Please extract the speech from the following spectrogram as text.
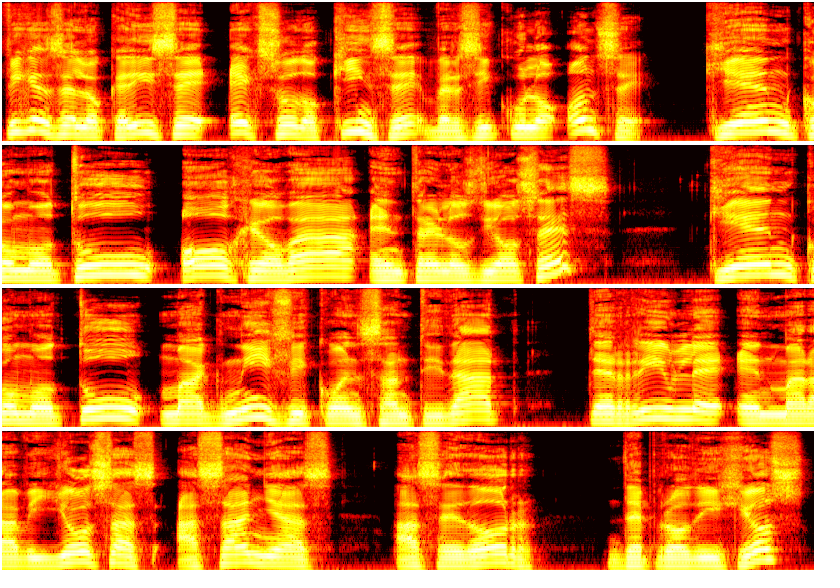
Fíjense lo que dice Éxodo 15, versículo 11. ¿Quién como tú, oh Jehová, entre los dioses? ¿Quién como tú, magnífico en santidad, terrible en maravillosas hazañas, hacedor de prodigios?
